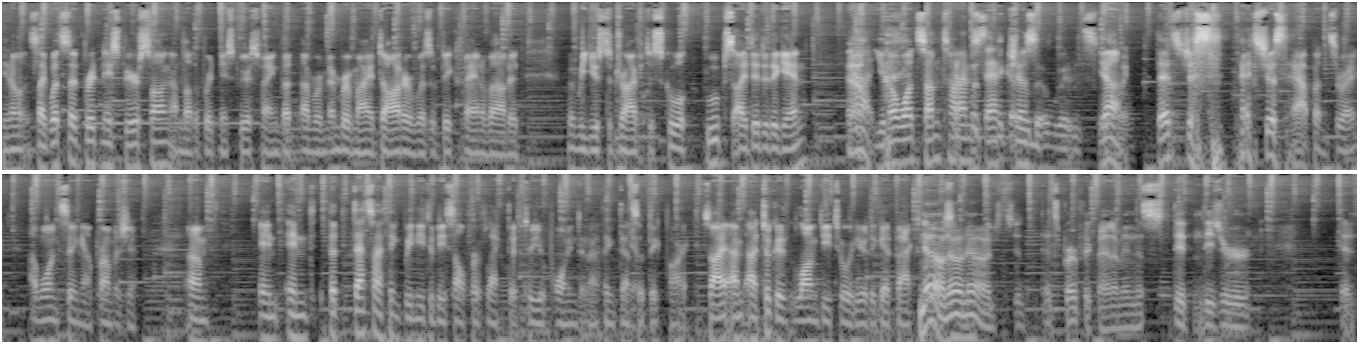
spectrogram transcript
you know it's like what's that britney spears song? I'm not a britney spears fan but i remember my daughter was a big fan about it when we used to drive to school. Oops i did it again. Yeah, Yeah. you know what? Sometimes that don't just yeah that's just that just happens right? I won't sing i promise you. Um and and but that's i think we need to be self-reflective to your point and i think that's Yeah. a big part so i I'm, i took a long detour here to get back to No, no, no. It's, it's perfect, man. I mean, this it, these are. It,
